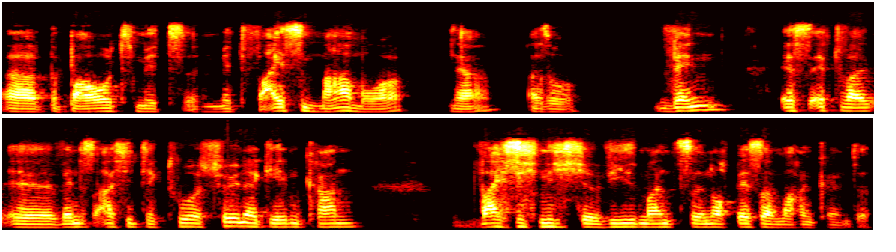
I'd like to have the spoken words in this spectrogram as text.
äh, bebaut mit, mit weißem Marmor. Ja, also wenn es etwa, äh, wenn es Architektur schöner geben kann, weiß ich nicht, wie man es noch besser machen könnte.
